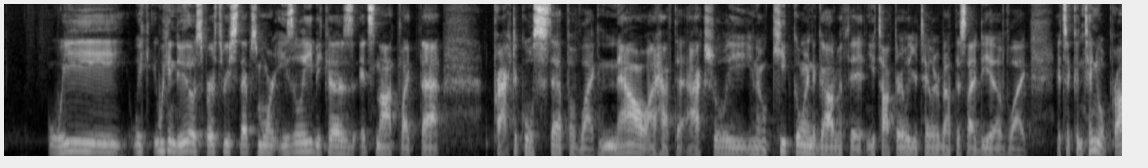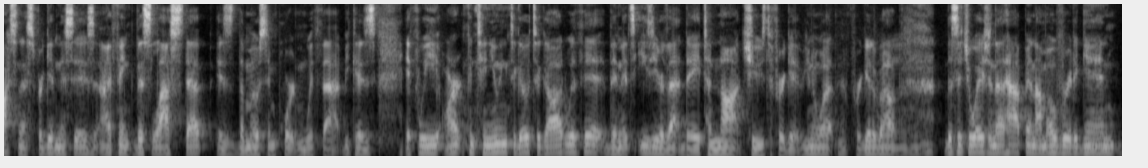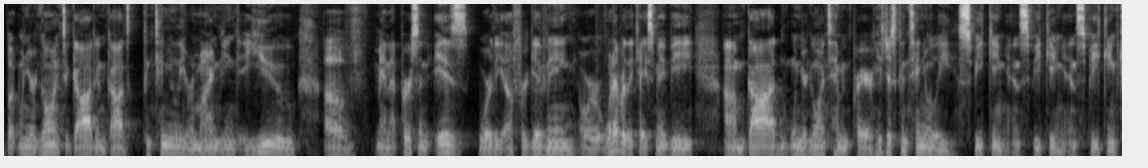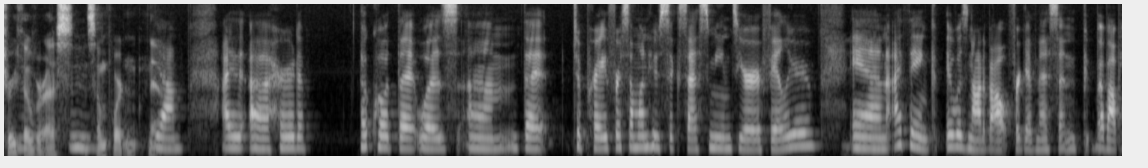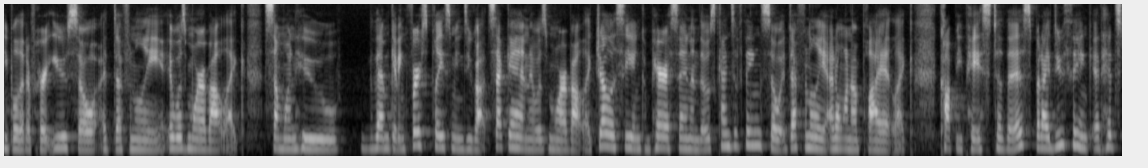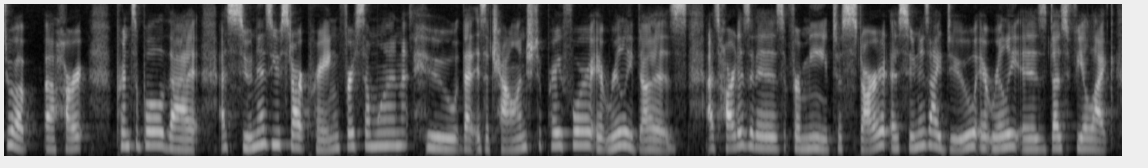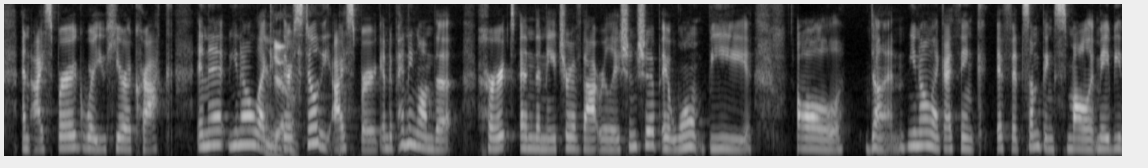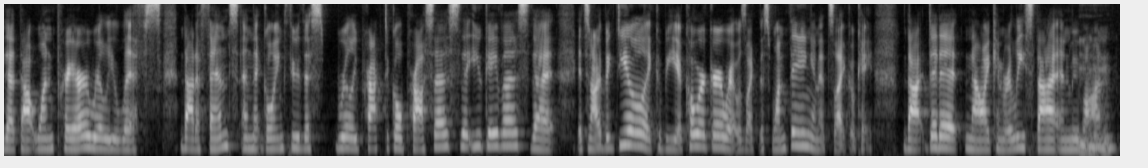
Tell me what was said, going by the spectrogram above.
we we we can do those first three steps more easily because it's not like that practical step of like now I have to actually, you know, keep going to God with it. And you talked earlier, Taylor, about this idea of like it's a continual process, forgiveness is. And I think this last step is the most important with that because if we aren't continuing to go to God with it, then it's easier that day to not choose to forgive. You know what? Forget about mm-hmm. the situation that happened. I'm over it again. Mm-hmm. But when you're going to God and God's continually reminding you of, man, that person is worthy of forgiving or whatever the case may be, um, God, when you're going to Him in prayer, He's just continually speaking and speaking and speaking truth over us. It's so important. Yeah. I uh, heard a quote that was um, that to pray for someone whose success means your failure. And I think it was not about forgiveness and p- about people that have hurt you. So it definitely, it was more about like someone who them getting first place means you got second and it was more about like jealousy and comparison and those kinds of things. So it definitely i don't want to apply it like copy paste to this but i do think it hits to a, a heart principle that as soon as you start praying for someone who that is a challenge to pray for it really does as hard as it is for me to start as soon as i do it really is does feel like an iceberg where you hear a crack in it you know like Yeah. there's still the iceberg and depending on the hurt and the nature of that relationship it won't be all done. You know like i think if it's something small it may be that that one prayer really lifts that offense and that going through this really practical process that you gave us that it's not a big deal. It could be a coworker where it was like this one thing and it's like okay that did it. Now i can release that and move mm-hmm. on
